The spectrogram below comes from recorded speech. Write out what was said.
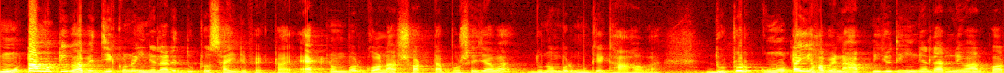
মোটামুটিভাবে যে কোনো ইনহেলারের দুটো সাইড এফেক্ট হয়। এক নম্বর গলার শটটা বসে যাওয়া দু নম্বর মুখে ঘা হওয়া। দুটোর কোনোটাই হবে না। আপনি যদি ইনহেলার নেওয়ার পর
